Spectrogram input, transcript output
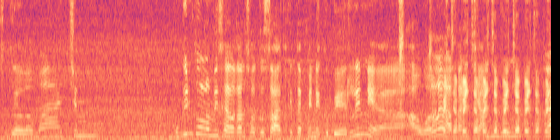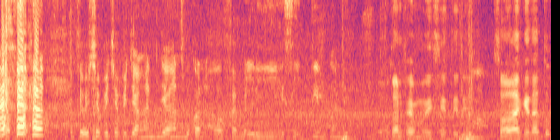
segala macem. Mungkin kalau misalkan suatu saat kita pindah ke Berlin ya awalnya Capek, akan capek, capek, canggung. capek, capek, capek, capek, capek, capek, jangan, jangan bukan uh, family city bukan. bukan family city deh. Soalnya kita tuh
